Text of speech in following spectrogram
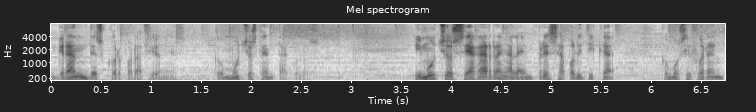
grandes corporaciones, con muchos tentáculos. Y muchos se agarran a la empresa política como si fueran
